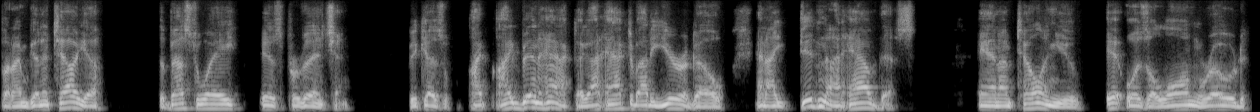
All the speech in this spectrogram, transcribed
but I'm going to tell you the best way is prevention because I, I've been hacked. I got hacked about a year ago and I did not have this. And I'm telling you, it was a long road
